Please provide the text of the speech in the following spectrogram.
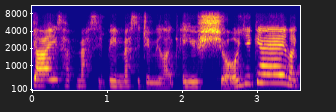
guys have messaged, been messaging me like, "Are you sure you're gay? Like,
